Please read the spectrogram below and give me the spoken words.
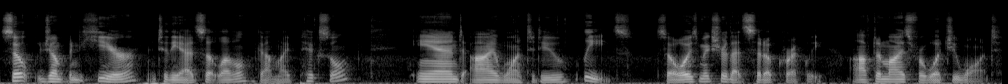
So jump in here into the ad set level, got my pixel, and I want to do leads. So always make sure that's set up correctly. Optimize for what you want.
